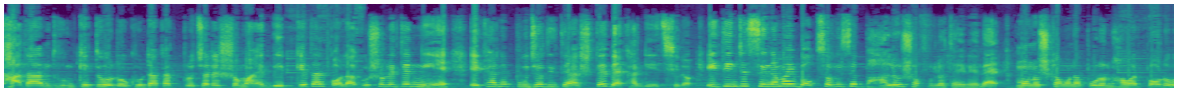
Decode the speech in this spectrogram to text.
খাদান ধূমকেতু ও রঘু ডাকাত প্রচারের সময় দেবকে তার কলাকুশলীদের নিয়ে এখানে পুজো দিতে আসতে দেখা গিয়েছিল। এই তিনটে সিনেমাই বক্স অফিসে ভালো সফলতা এনে দেয়। মনস্কামনা পূরণ হওয়ার পরও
